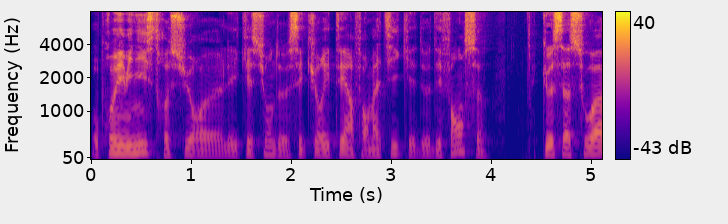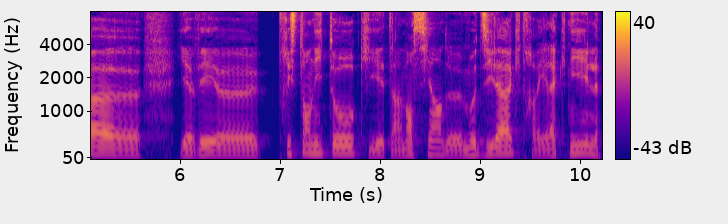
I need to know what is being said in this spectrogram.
au, Premier ministre sur euh, les questions de sécurité informatique et de défense. Que ça soit, euh, il y avait euh, Tristan Nito, qui est un ancien de Mozilla, qui travaille à la CNIL,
